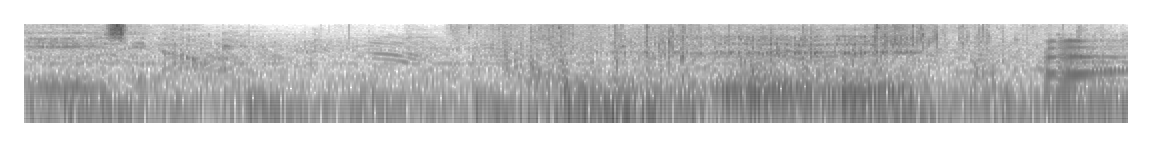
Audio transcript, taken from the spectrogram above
Easy now. Äh.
